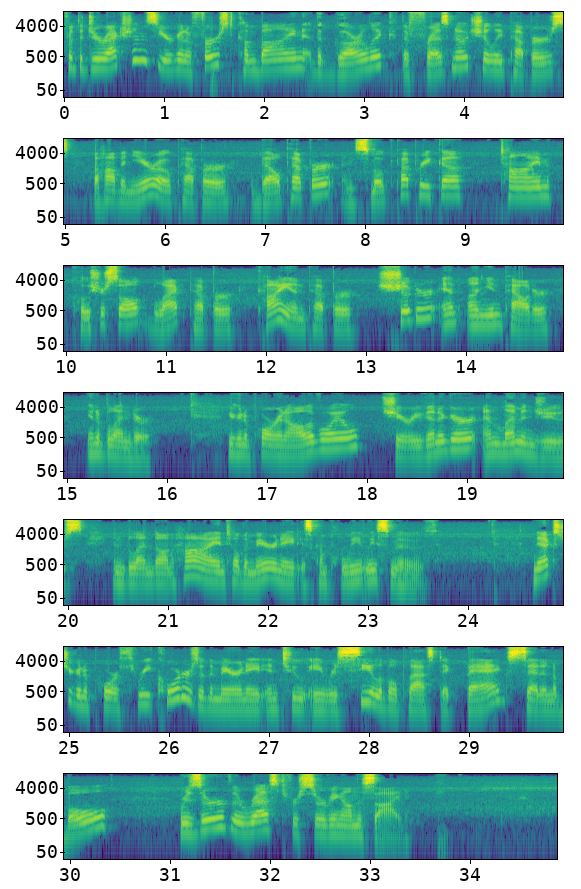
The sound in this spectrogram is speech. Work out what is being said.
For the directions, you're going to first combine the garlic, the Fresno chili peppers, the habanero pepper, the bell pepper, and smoked paprika, thyme, kosher salt, black pepper, cayenne pepper, sugar, and onion powder in a blender. You're going to pour in olive oil, sherry vinegar, and lemon juice and blend on high until the marinade is completely smooth. Next, you're going to pour three quarters of the marinade into a resealable plastic bag, set in a bowl. Reserve the rest for serving on the side.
